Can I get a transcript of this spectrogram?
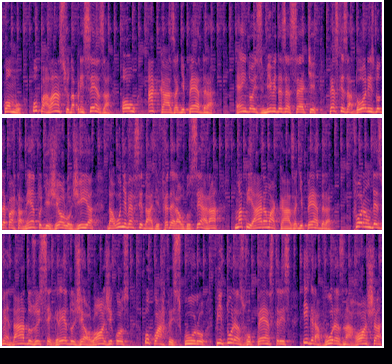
como o Palácio da Princesa ou a Casa de Pedra. Em 2017, pesquisadores do Departamento de Geologia da Universidade Federal do Ceará mapearam a Casa de Pedra. Foram desvendados os segredos geológicos, o quarto escuro, pinturas rupestres e gravuras na rocha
